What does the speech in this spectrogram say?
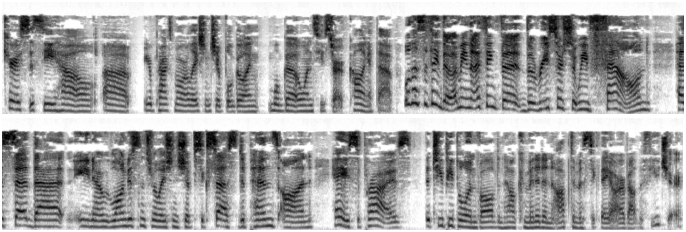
curious to see how uh, your proximal relationship will going will go once you start calling it that. Well, that's the thing, though. I mean, I think that the research that we've found has said that you know long distance relationship success depends on hey, surprise, the two people involved and how committed and optimistic they are about the future.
